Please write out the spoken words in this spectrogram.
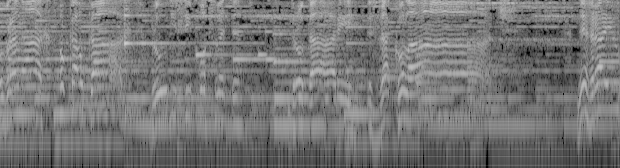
o vranách, o kaukách, blúdi si po svete, drotári za koláč. Nehrajú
